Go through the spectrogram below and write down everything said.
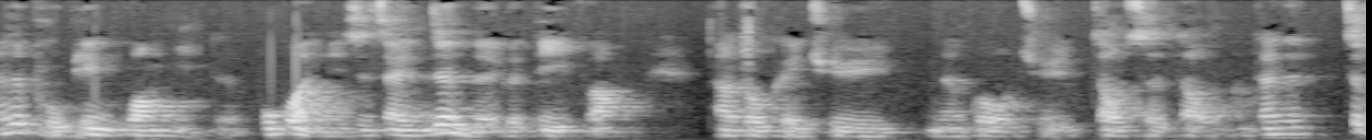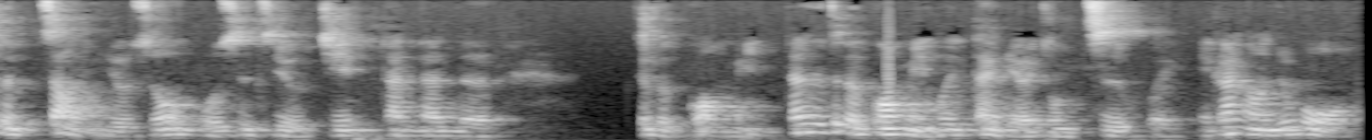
它是普遍光明的，不管你是在任何一个地方，它都可以去能够去照射到我们，但是这个照有时候不是只有接单单的。这个光明，但是这个光明会代表一种智慧。你看哦，如果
